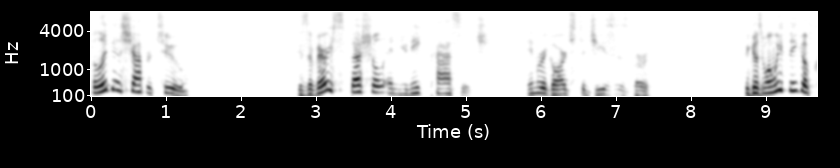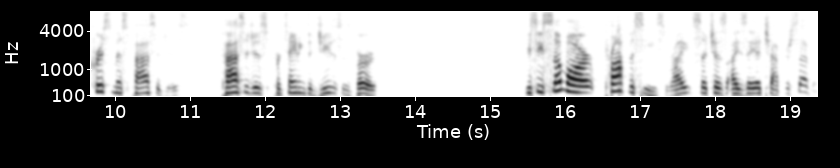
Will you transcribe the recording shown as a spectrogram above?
Philippians chapter 2 is a very special and unique passage in regards to Jesus' birth. Because when we think of Christmas passages, passages pertaining to Jesus' birth, you see, some are prophecies, right? Such as Isaiah chapter 7.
